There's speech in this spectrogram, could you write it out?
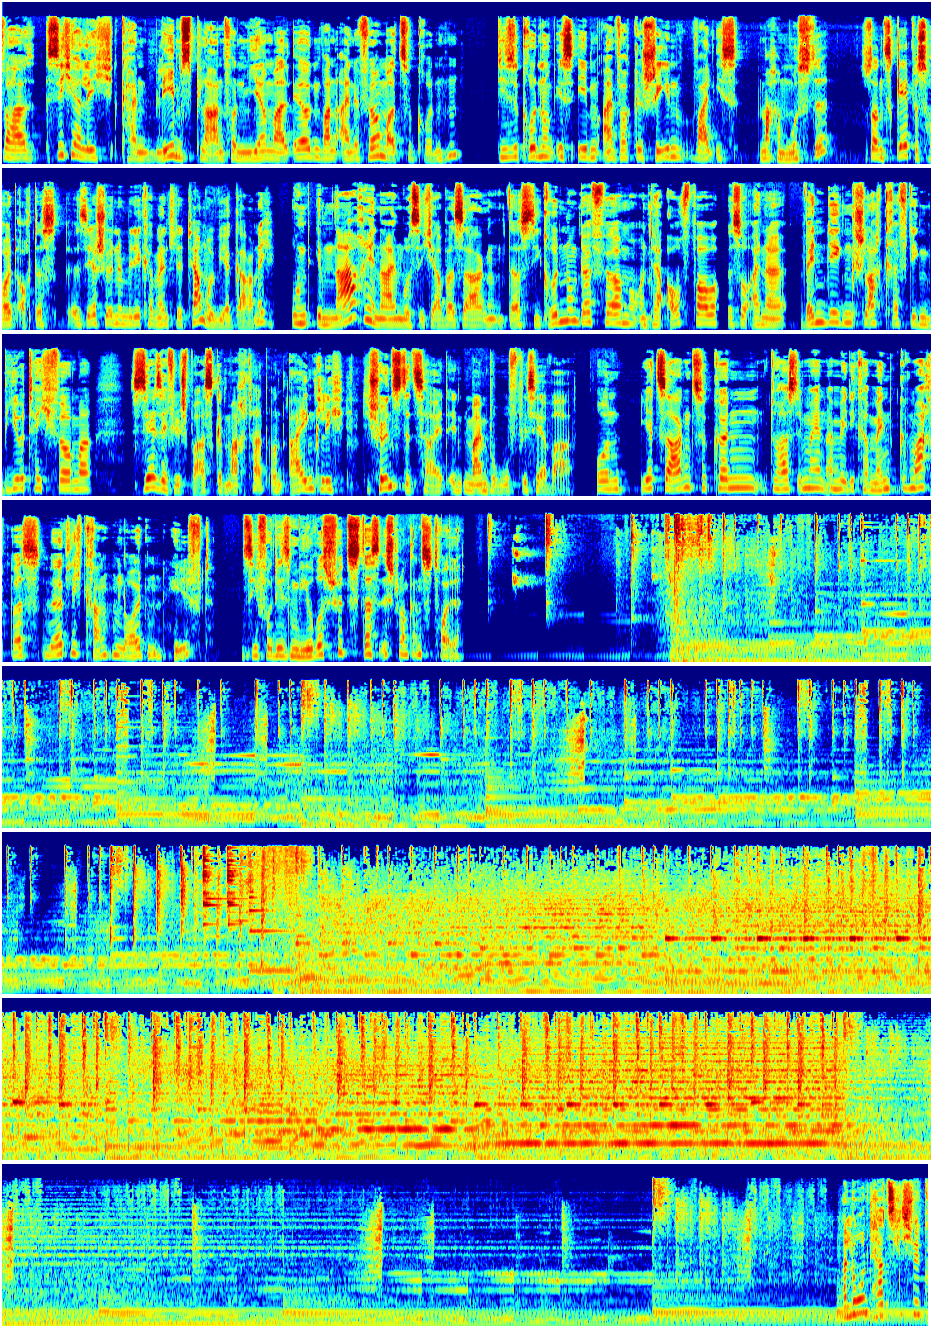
Es war sicherlich kein Lebensplan von mir, mal irgendwann eine Firma zu gründen. Diese Gründung ist eben einfach geschehen, weil ich es machen musste. Sonst gäbe es heute auch das sehr schöne Medikament Letermovir gar nicht. Und im Nachhinein muss ich aber sagen, dass die Gründung der Firma und der Aufbau so einer wendigen, schlagkräftigen Biotech-Firma sehr, sehr viel Spaß gemacht hat und eigentlich die schönste Zeit in meinem Beruf bisher war. Und jetzt sagen zu können, du hast immerhin ein Medikament gemacht, was wirklich kranken Leuten hilft, sie vor diesem Virus schützt, das ist schon ganz toll.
